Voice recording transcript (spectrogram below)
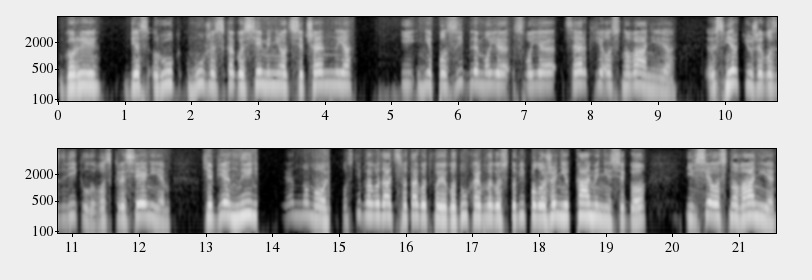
горы без рук мужеского семени отсеченные и непозыблемое свое церкви основание, смертью же воздвигл, воскресением, Тебе ныне смиренно молим, пости благодать Святаго Твоего Духа и благослови положение камени сего и все основания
